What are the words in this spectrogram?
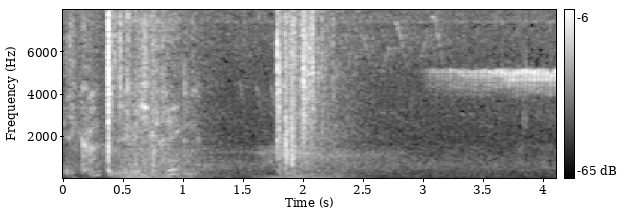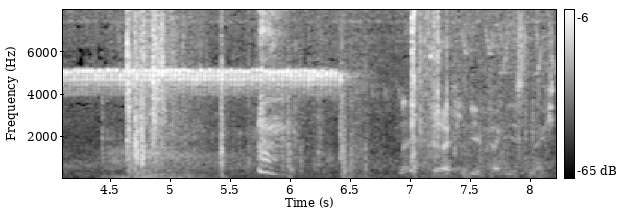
Die konnten wir nicht kriegen. Ich brechen die Peggies nicht.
